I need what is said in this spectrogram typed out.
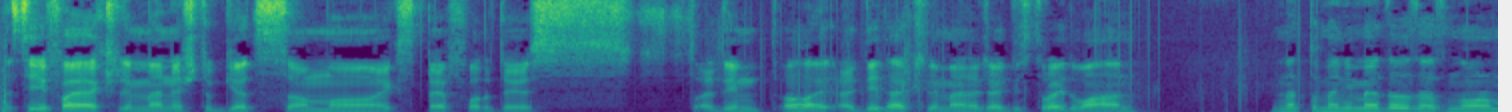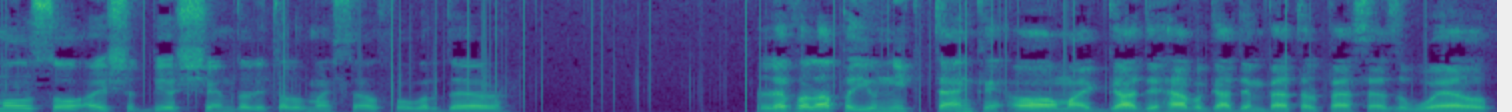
Let's see if I actually managed to get some uh, XP for this. I didn't oh I, I did actually manage. I destroyed one. Not too many medals as normal so I should be ashamed a little of myself over there Level up a unique tank. Oh my god, they have a goddamn battle pass as well.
